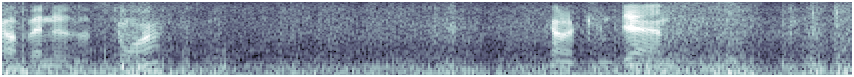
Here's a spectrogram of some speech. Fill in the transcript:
Up into the storm. It's going to condense.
